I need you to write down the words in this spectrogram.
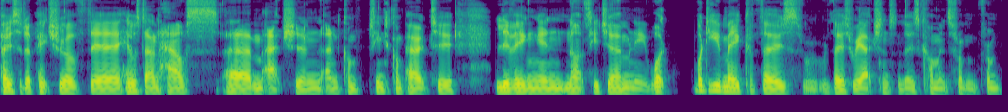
posted a picture of the Hillsdown House um, action and com- seemed to compare it to living in Nazi Germany. What what do you make of those those reactions and those comments from from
